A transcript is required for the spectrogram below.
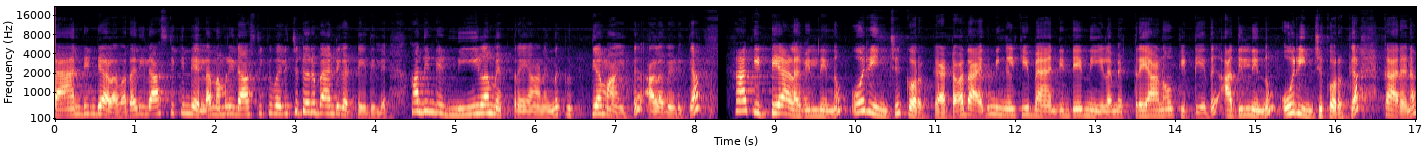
ബാൻഡിന്റെ അളവ് അതായത് ഇലാസ്റ്റിക്കിന്റെ അല്ല നമ്മൾ ഇലാസ്റ്റിക് വലിച്ചിട്ട് ഒരു ബാൻഡ് കട്ട് ചെയ്തില്ലേ? അതിന്റെ നീളം എത്രയാണെന്ന് കൃത്യമായിട്ട് അളവെടുക്കുക ആ കിട്ടിയ അളവിൽ നിന്നും ഒരു ഇഞ്ച് കുറക്കുക കേട്ടോ. അതായത് നിങ്ങൾക്ക് ഈ ബാൻഡിന്റെ നീളം എത്രയാണോ കിട്ടിയത് അതിൽ നിന്നും ഒരു ഇഞ്ച് കുറക്കുക. കാരണം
